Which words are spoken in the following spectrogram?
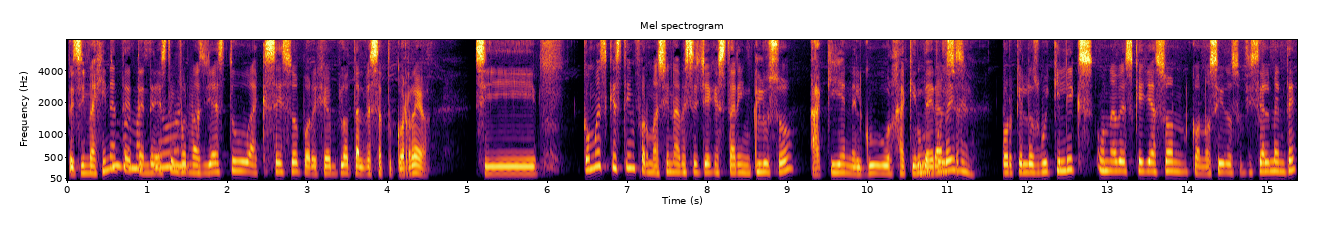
Pues imagínate, Esta tendría esta información. ya es tu acceso, por ejemplo, tal vez a tu correo. Si, ¿cómo es que esta información a veces llega a estar incluso aquí en el Google Hacking ¿Cómo puede Database? Porque los Wikileaks, una vez que ya son conocidos oficialmente,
